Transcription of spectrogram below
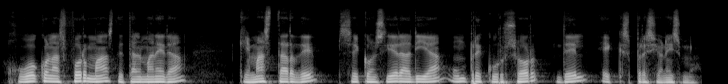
Jugó con las formas de tal manera que más tarde se consideraría un precursor del expresionismo.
